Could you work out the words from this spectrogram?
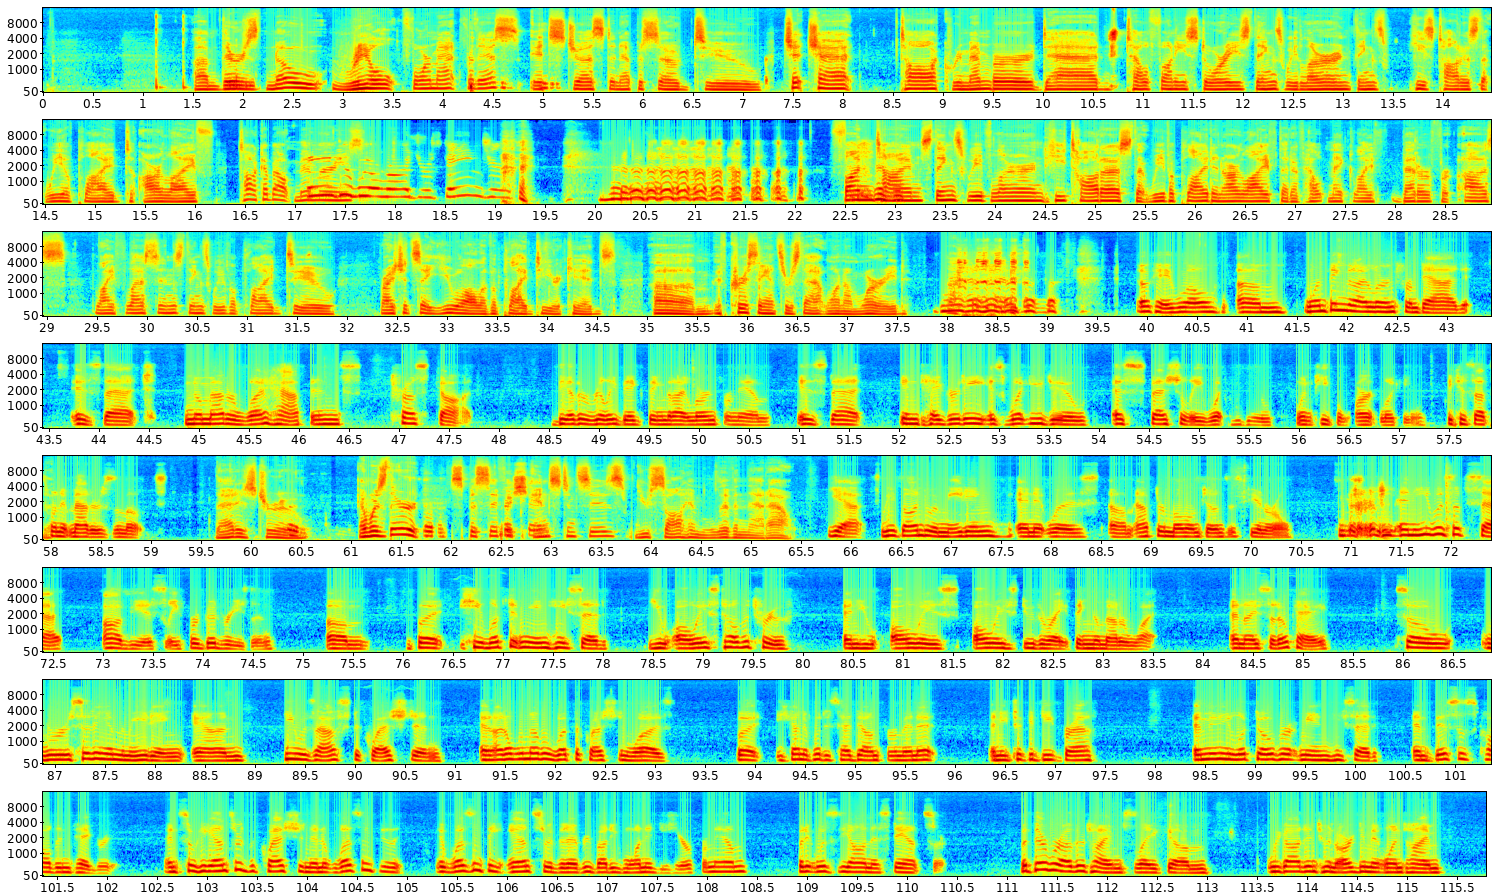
Um, there's no real format for this. It's just an episode to chit chat, talk, remember dad, tell funny stories, things we learned, things he's taught us that we applied to our life, talk about memories. danger, Will Rogers, danger. fun times, things we've learned, he taught us that we've applied in our life that have helped make life better for us, life lessons, things we've applied to, or I should say, you all have applied to your kids. Um, if Chris answers that one, I'm worried. okay, well, um, one thing that I learned from dad is that no matter what happens, trust God. The other really big thing that I learned from him is that integrity is what you do, especially what you do when people aren't looking, because that's when it matters the most. That is true. And was there specific sure. instances you saw him living that out? Yeah, we'd gone to a meeting and it was um, after Mom Jones's funeral, and he was upset, obviously for good reason. Um, but he looked at me and he said, "You always tell the truth, and you always, always do the right thing, no matter what." And I said, "Okay." So we're sitting in the meeting, and he was asked a question, and I don't remember what the question was, but he kind of put his head down for a minute and he took a deep breath and then he looked over at me and he said and this is called integrity. And so he answered the question and it wasn't the it wasn't the answer that everybody wanted to hear from him but it was the honest answer. But there were other times like um, we got into an argument one time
